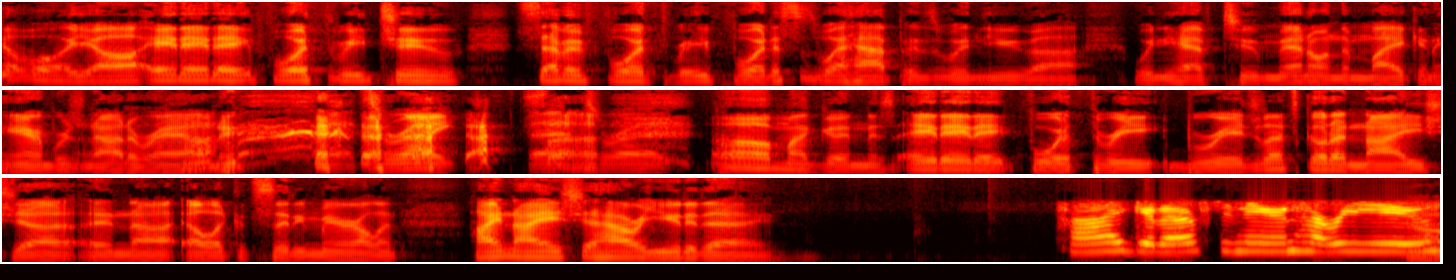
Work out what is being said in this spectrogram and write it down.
Come on, y'all. 888-432-7434. This is what happens when you uh when you have two men on the mic and Amber's not around. Uh-huh. That's right. So, That's right. Oh my goodness. 888-43 bridge. Let's go to Naisha in uh, Ellicott City, Maryland. Hi Naisha, how are you today? Hi, good afternoon. How are you? Oh,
